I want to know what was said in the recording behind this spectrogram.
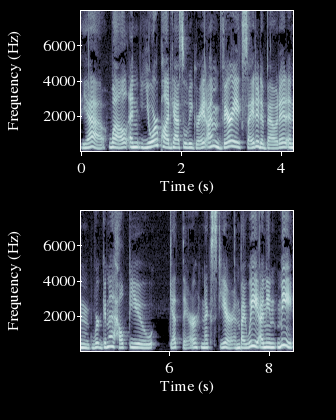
Yeah. Well, and your podcast will be great. I'm very excited about it, and we're going to help you get there next year. And by we, I mean me,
